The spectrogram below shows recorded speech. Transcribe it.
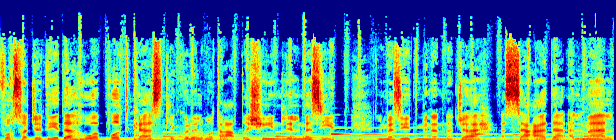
فرصة جديدة هو بودكاست لكل المتعطشين للمزيد. المزيد من النجاح السعادة المال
